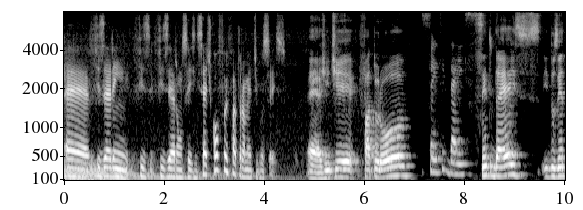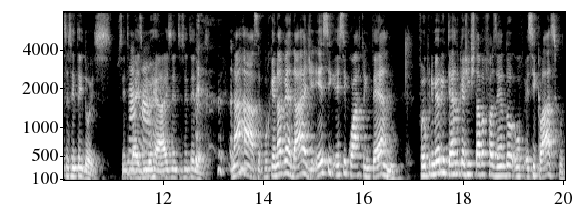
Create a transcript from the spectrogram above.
é, fizerem, fiz- fizeram 6 em 7, qual foi o faturamento de vocês? É, a gente faturou 110. 110 e 262. 110 Na mil raça. reais e 262. na raça, porque na verdade esse, esse quarto interno foi o primeiro interno que a gente estava fazendo, esse clássico,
